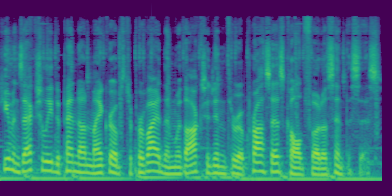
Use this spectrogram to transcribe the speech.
Humans actually depend on microbes to provide them with oxygen through a process called photosynthesis.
